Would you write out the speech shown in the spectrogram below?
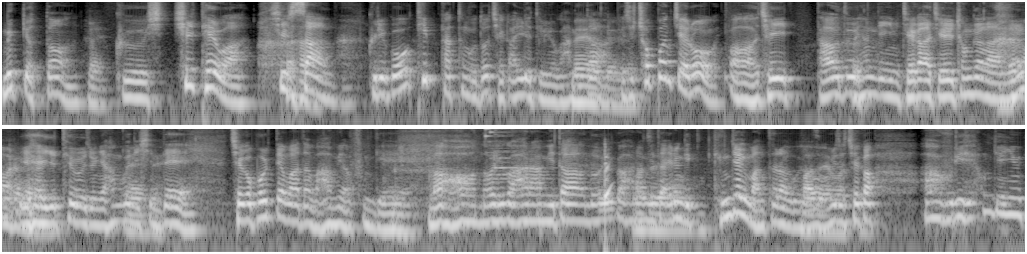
느꼈던 네. 그 시- 실태와 실상 그리고 팁 같은 것도 제가 알려드리려고 합니다. 네, 네. 그래서 첫 번째로 어, 저희 다우드 형님 제가 제일 존경하는 아, 네. 예, 유튜브 중에 한 분이신데 제가 볼 때마다 마음이 아픈 게막너 이거 하람이다, 너 이거 하람이다 맞아요. 이런 게 굉장히 많더라고요. 맞아요, 그래서 맞아요. 제가 아 우리 형제님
